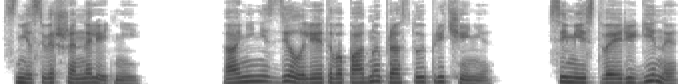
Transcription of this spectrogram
с несовершеннолетней. Они не сделали этого по одной простой причине. Семейство Регины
